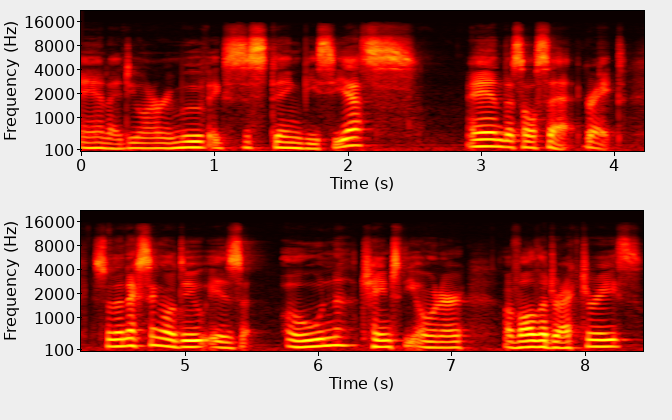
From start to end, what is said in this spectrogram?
And I do want to remove existing VCS. And that's all set. Great. So the next thing I'll do is own, change the owner of all the directories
